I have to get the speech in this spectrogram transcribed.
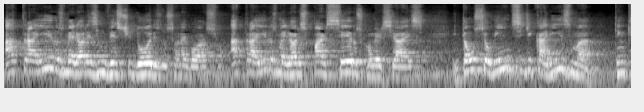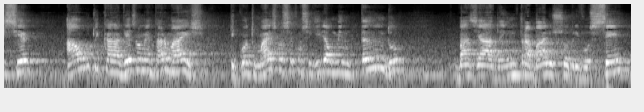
atrair os melhores investidores do seu negócio, atrair os melhores parceiros comerciais. Então o seu índice de carisma tem que ser alto e cada vez aumentar mais. E quanto mais você conseguir ir aumentando, baseado em um trabalho sobre você,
